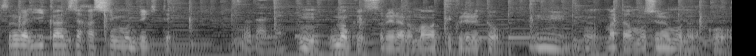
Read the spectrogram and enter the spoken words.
それがいい感じで発信もできて、そうだね。うん、うまくそれらが回ってくれると、うん。うん、また面白いものがこ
